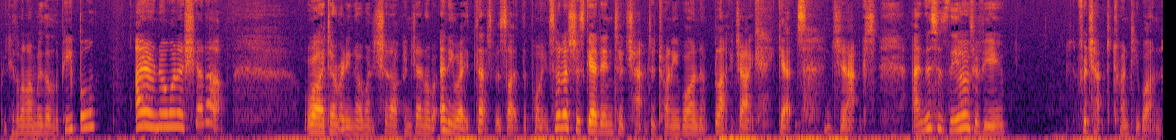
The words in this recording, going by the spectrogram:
because when i'm with other people i don't know when to shut up. Well i don't really know when to shut up in general but anyway that's beside the point. So let's just get into chapter 21 blackjack gets jacked. And this is the overview for chapter 21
